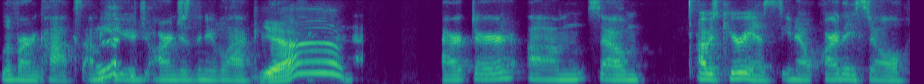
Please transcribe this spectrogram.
Laverne Cox. I'm a huge Orange is the New Black yeah. character. Um, so I was curious, you know, are they still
